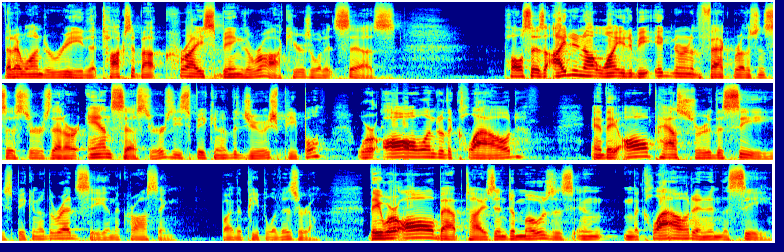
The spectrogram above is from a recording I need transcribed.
that I wanted to read that talks about Christ being the rock. Here's what it says Paul says, I do not want you to be ignorant of the fact, brothers and sisters, that our ancestors, he's speaking of the Jewish people, were all under the cloud, and they all passed through the sea, speaking of the Red Sea and the crossing by the people of Israel. They were all baptized into Moses in, in the cloud and in the sea.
